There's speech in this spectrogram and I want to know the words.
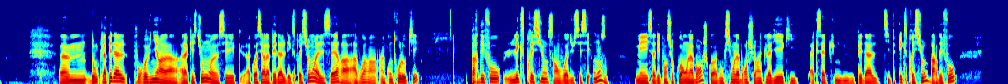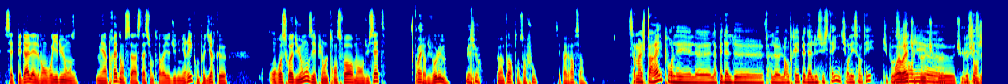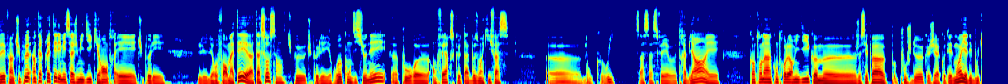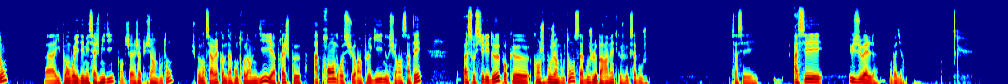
Euh, donc la pédale, pour revenir à, à la question, euh, c'est à quoi sert la pédale d'expression? Elle sert à avoir un, un contrôle au pied. Par défaut, l'expression, ça envoie du CC11, mais ça dépend sur quoi on la branche. Quoi. Donc si on la branche sur un clavier qui accepte une pédale type expression, par défaut, cette pédale, elle va envoyer du 11. Mais après, dans sa station de travail audio numérique, on peut dire que on reçoit du 11 et puis on le transforme en du 7 pour Ouais. faire du volume. bien sûr. Peu importe, on s'en fout. C'est pas grave ça. Ça marche pareil pour les, le- la pédale de, l'entrée pédale de sustain sur les synthés? Tu peux aussi Ouais, ouais, changer. tu peux, tu euh, peux, tu peux changer. Enfin, tu peux interpréter les messages MIDI qui rentrent et tu peux les, les, les reformater à ta sauce. hein. Tu, peux, tu peux les reconditionner euh, pour euh, en faire ce que tu as besoin qu'ils fassent. Euh, donc, oui, ça, ça se fait très bien. Et quand on a un contrôleur MIDI comme, euh, je sais pas, Push 2 que j'ai à côté de moi, il y a des boutons. Bah, il peut envoyer des messages MIDI quand j'a- j'appuie sur un bouton. Je peux m'en servir comme d'un contrôleur MIDI et après je peux apprendre sur un plugin ou sur un synthé, associer les deux pour que quand je bouge un bouton, ça bouge le paramètre que je veux que ça bouge. Ça c'est assez usuel, on va dire.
